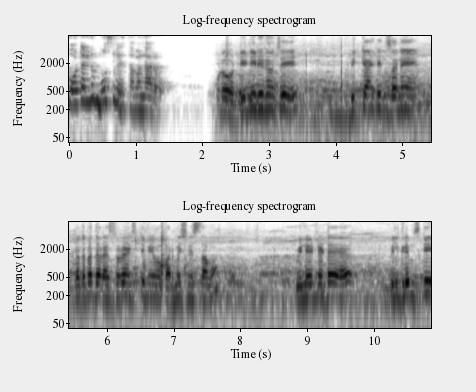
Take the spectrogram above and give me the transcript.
హోటళ్ళు మూసివేస్తామన్నారు. ఇప్పుడు టీటీడీ నుంచి బిగ్ క్యాంటీన్స్ అని పెద్ద పెద్ద రెస్టారెంట్స్కి మేము పర్మిషన్ ఇస్తాము. వీళ్ళు ఏంటంటే పిల్గ్రిమ్స్కి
